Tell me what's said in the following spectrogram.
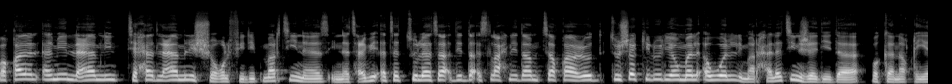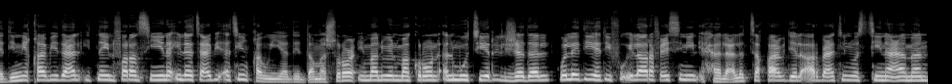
وقال الأمين العام للاتحاد العام للشغل فيليب مارتينيز إن تعبئة الثلاثاء ضد إصلاح نظام التقاعد تشكل اليوم الأول لمرحلة جديدة وكان القيادي النقابي دعا الاثنين الفرنسيين إلى تعبئة قوية ضد مشروع إيمانويل ماكرون المثير للجدل والذي يهدف إلى رفع سن الإحالة على التقاعد إلى 64 عاما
